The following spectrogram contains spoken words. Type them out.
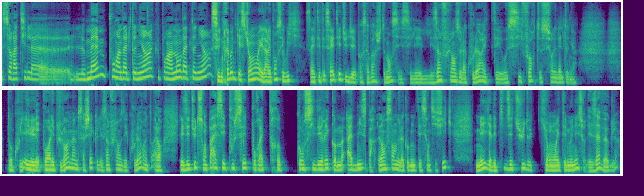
sera-t-il le même pour un daltonien que pour un non daltonien C'est une très bonne question et la réponse est oui. Ça a été, ça a été étudié pour savoir justement si, les, les influences de la couleur étaient aussi fortes sur les daltoniens. Donc oui, et, pour aller plus loin, même sachez que les influences des couleurs. Alors, les études sont pas assez poussées pour être considérées comme admises par l'ensemble de la communauté scientifique, mais il y a des petites études qui ont été menées sur des aveugles.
